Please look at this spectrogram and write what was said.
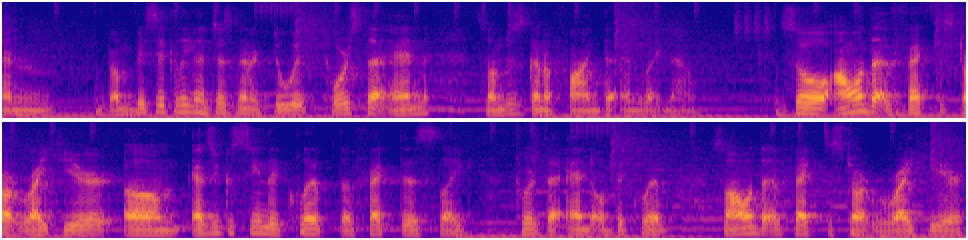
and I'm basically just gonna do it towards the end so I'm just gonna find the end right now so I want the effect to start right here. Um, as you can see in the clip the effect is like towards the end of the clip. So I want the effect to start right here.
